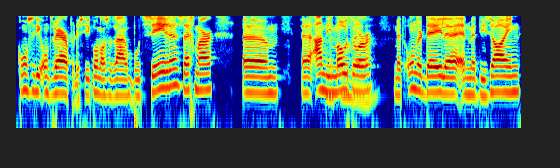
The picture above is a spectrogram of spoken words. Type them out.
kon ze die ontwerpen. Dus die kon als het ware boetseren, zeg maar, ehm, eh, aan die Met motor onderdelen. met onderdelen en met design.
